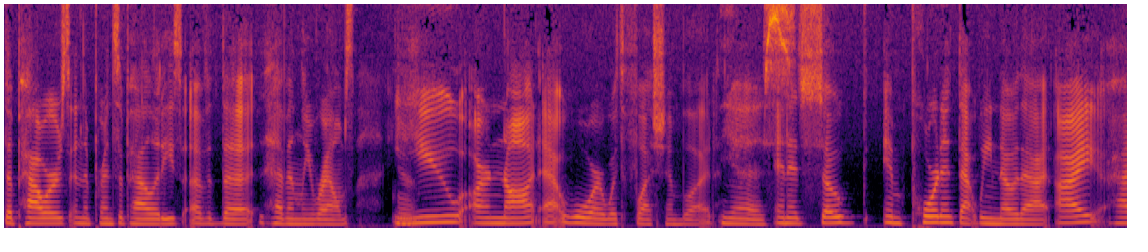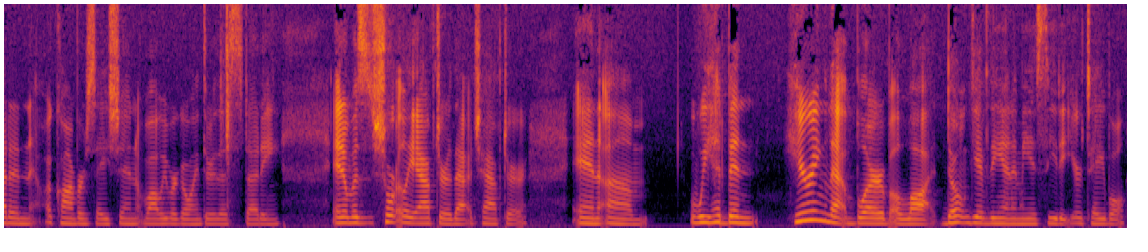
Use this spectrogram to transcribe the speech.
the powers and the principalities of the heavenly realms. You are not at war with flesh and blood. yes. And it's so important that we know that. I had an, a conversation while we were going through this study, and it was shortly after that chapter. And um, we had been hearing that blurb a lot. Don't give the enemy a seat at your table.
